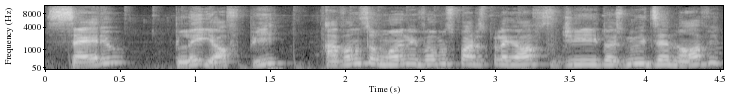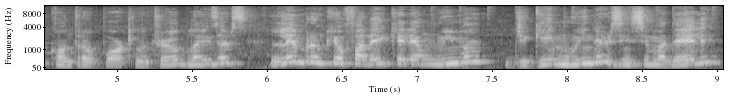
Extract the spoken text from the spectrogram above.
Sério? Playoff P? Avança um ano e vamos para os playoffs de 2019 contra o Portland Trail Blazers. Lembram que eu falei que ele é um imã de game winners em cima dele?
